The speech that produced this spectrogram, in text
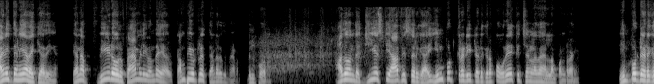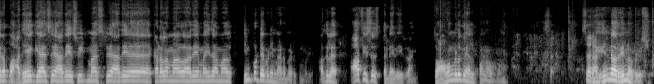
தனித்தனியா வைக்காதீங்க. ஏன்னா வீடு ஒரு ஃபேமிலி வந்து கம்ப்யூட்டர் திணறுது மேடம். பில் போடுறது. அதுவும் அந்த ஜிஎஸ்டி ஆஃபீஸருக்கு இன்புட் கிரெடிட் எடுக்கிறப்போ ஒரே கிச்சன்ல தான் எல்லாம் பண்றாங்க. இன்புட் எடுக்கிறப்போ அதே கேஸ் அதே ஸ்வீட் மாஸ்டர் அதே கடலை மாவு அதே மைதா மாவு இன்புட் எப்படி மேடம் எடுக்க முடியும்? அதுல ஆபீசர்ஸ் திணறிடுறாங்க. ஸோ அவங்களுக்கும் ஹெல்ப் பண்ணணும். சார் இன்னொரு இன்னொரு விஷயம்.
